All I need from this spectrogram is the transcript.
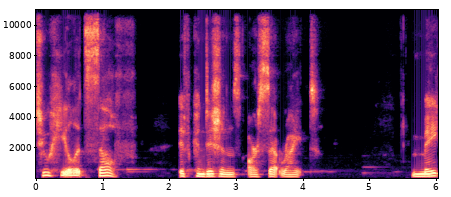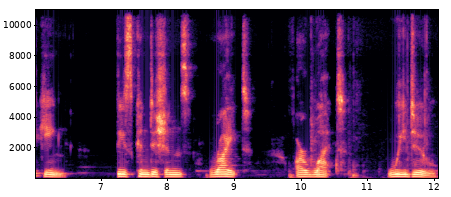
to heal itself if conditions are set right. Making these conditions right are what we do.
